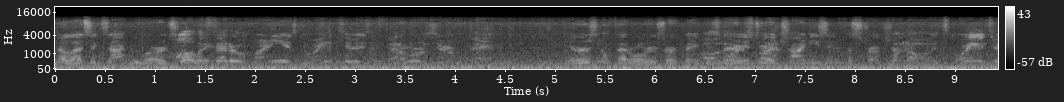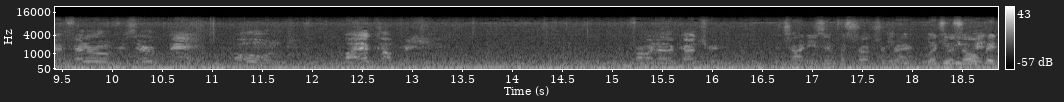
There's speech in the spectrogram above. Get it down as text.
No, that's exactly where it's all going. All the federal money is going to is a Federal Reserve. There is no Federal Reserve Bank. Oh, It's there going into one. a Chinese infrastructure. Well, no, it's going into a Federal Reserve Bank owned by a company from another country. The Chinese infrastructure It bank, could- which was open,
